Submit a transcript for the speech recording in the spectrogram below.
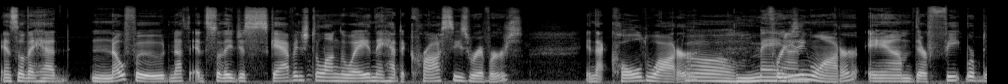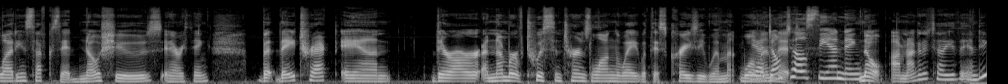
and so they had no food, nothing. And so they just scavenged along the way, and they had to cross these rivers in that cold water, Oh, man. freezing water, and their feet were bloody and stuff because they had no shoes and everything. But they trekked and. There are a number of twists and turns along the way with this crazy woman. woman yeah, don't that- tell us the ending. no, I'm not going to tell you the ending.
